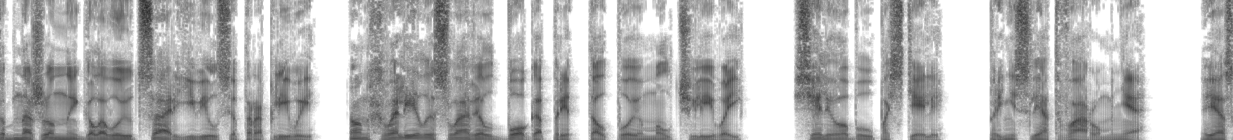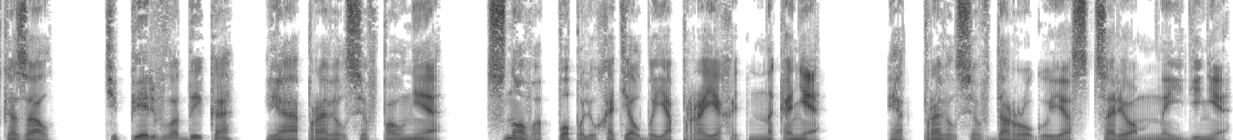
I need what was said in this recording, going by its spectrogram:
обнаженной головою царь явился торопливый. Он хвалил и славил Бога пред толпою молчаливой. Сели оба у постели, принесли отвару мне. Я сказал, «Теперь, владыка, я оправился вполне. Снова по полю хотел бы я проехать на коне». И отправился в дорогу я с царем наедине.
